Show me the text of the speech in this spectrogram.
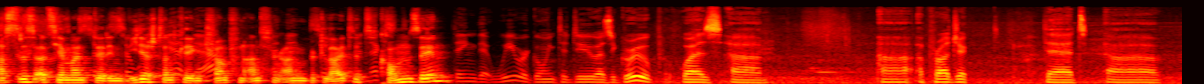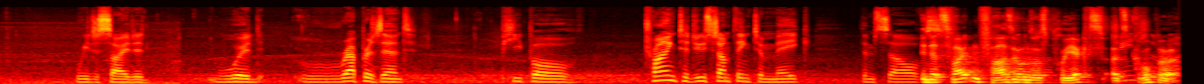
Hast du das als jemand, der den Widerstand gegen Trump von Anfang an begleitet, kommen sehen? Uh, a project that uh, we decided would represent people trying to do something to make in der zweiten Phase unseres Projekts als Gruppe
